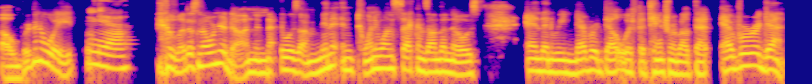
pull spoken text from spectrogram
Oh, we're going to wait. Yeah. Let us know when you're done. And it was a minute and 21 seconds on the nose. And then we never dealt with the tantrum about that ever again.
